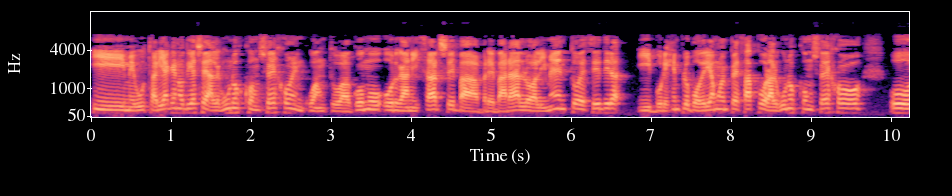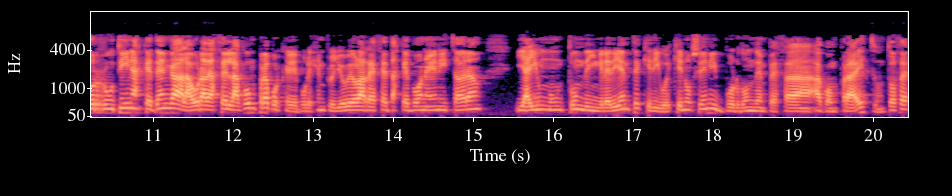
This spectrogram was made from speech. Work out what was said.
y me gustaría que nos diese algunos consejos en cuanto a cómo organizarse para preparar los alimentos, etcétera. Y por ejemplo, podríamos empezar por algunos consejos o rutinas que tenga a la hora de hacer la compra, porque por ejemplo, yo veo las recetas que pone en Instagram y hay un montón de ingredientes que digo, es que no sé ni por dónde empezar a comprar esto. Entonces,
